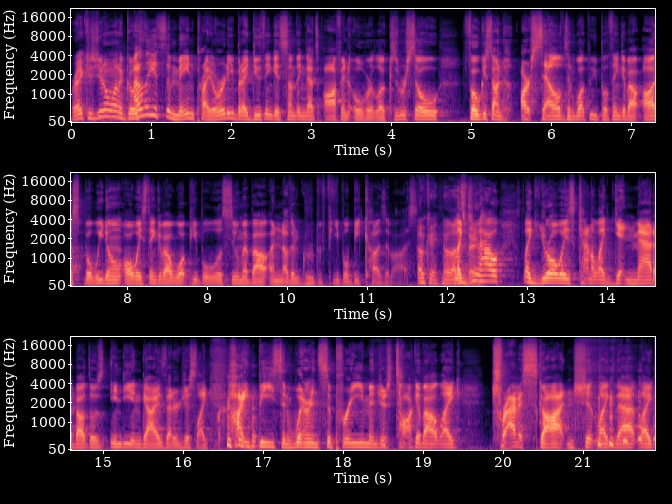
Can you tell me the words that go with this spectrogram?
right? Because you don't want to go. I don't think it's the main priority, but I do think it's something that's often overlooked because we're so focused on ourselves and what people think about us, but we don't always think about what people will assume about another group of people because of us. okay, no, that's like, fair. do you know how like you're always kind of like getting mad about those Indian guys that are just like hype beasts and wearing Supreme and just talk about like Travis Scott and shit like that. like,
